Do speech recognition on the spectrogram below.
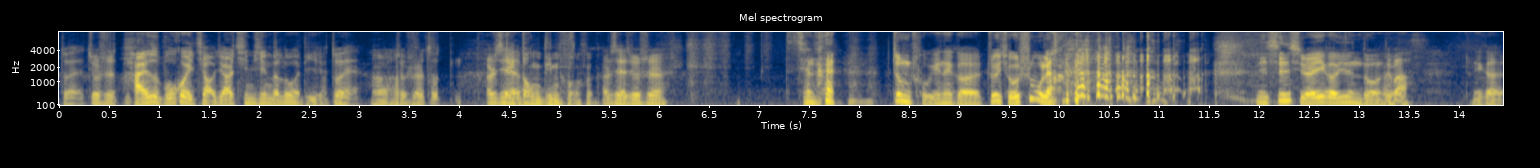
对，就是 孩子不会脚尖儿轻轻的落地，对，嗯，就是都，而且叮咚叮咚，而且就是现在正处于那个追求数量，你新学一个运动，对吧？那个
